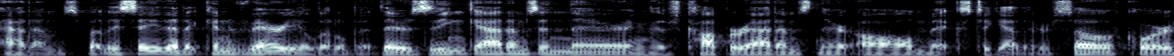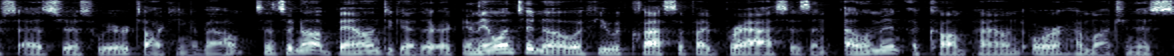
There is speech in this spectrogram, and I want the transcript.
atoms, but they say that it can vary a little bit. There's zinc atoms in there and there's copper atoms and they're all mixed together. So of course, as just we were talking about, since they're not bound together, and they want to know if you would classify brass as an element, a compound, or a homogeneous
